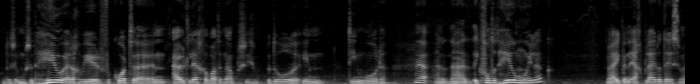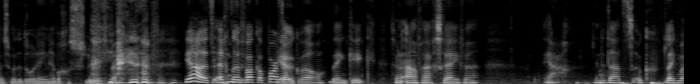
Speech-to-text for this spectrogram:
Dus ik moest het heel erg weer verkorten en uitleggen wat ik nou precies bedoelde in tien woorden. Ja. En nou, ik vond het heel moeilijk. Maar ik ben echt blij dat deze mensen me er doorheen hebben gesleurd. Ja, het is echt een vak apart Ja. ook wel, denk ik. Zo'n aanvraag schrijven. Ja, inderdaad. Is ook, lijkt me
